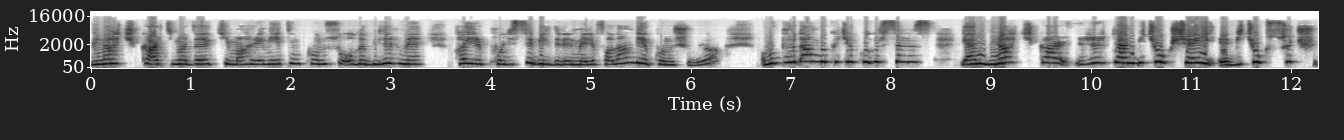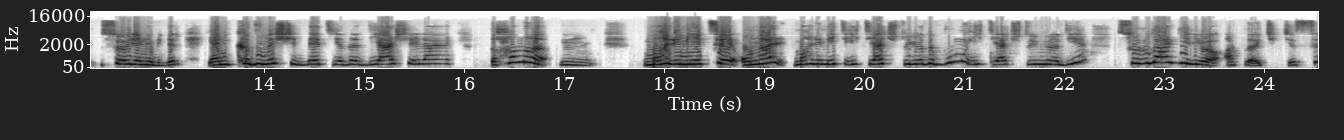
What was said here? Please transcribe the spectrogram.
günah çıkartmadaki mahremiyetin konusu olabilir mi? Hayır polise bildirilmeli falan diye konuşuluyor. Ama buradan bakacak olursanız yani günah çıkarırken birçok şey, e, birçok suç söylenebilir. Yani kadına şiddet ya da diğer şeyler daha mı mahremiyete, onlar mahremiyete ihtiyaç duyuyor da bu mu ihtiyaç duymuyor diye sorular geliyor akla açıkçası.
